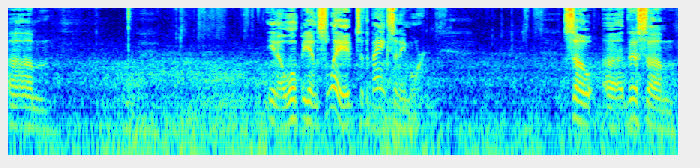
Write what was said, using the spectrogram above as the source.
um, you know, won't be enslaved to the banks anymore. So uh, this um,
